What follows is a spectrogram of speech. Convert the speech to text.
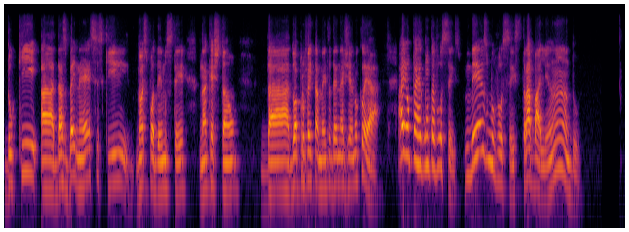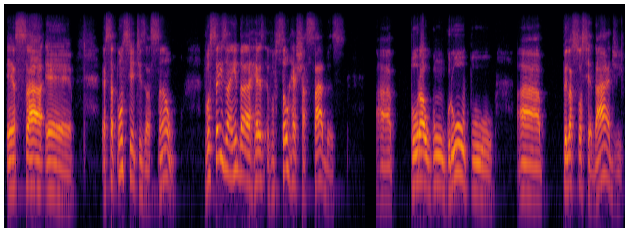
do que ah, das benesses que nós podemos ter na questão da, do aproveitamento da energia nuclear. Aí eu pergunto a vocês, mesmo vocês trabalhando essa é, essa conscientização, vocês ainda re são rechaçadas ah, por algum grupo, ah, pela sociedade?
